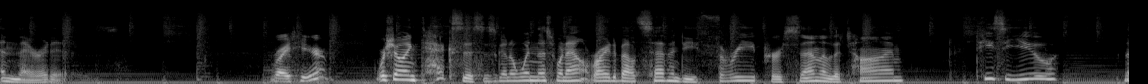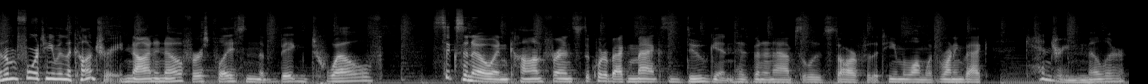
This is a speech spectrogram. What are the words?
And there it is. Right here, we're showing Texas is going to win this one outright about 73% of the time. TCU, the number 4 team in the country, 9 0, first place in the Big 12. 6 0 in conference. The quarterback Max Duggan has been an absolute star for the team, along with running back Kendre Miller.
